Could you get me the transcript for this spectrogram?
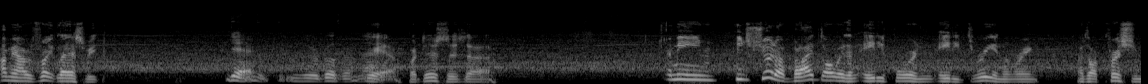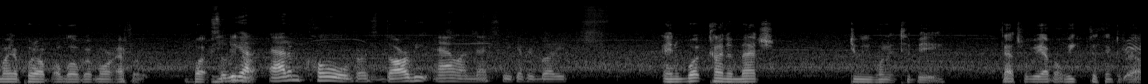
I mean, I was right last week. Yeah, we were both that. Yeah, way. but this is uh. I mean, he should have, but I thought with an 84 and an 83 in the ring, I thought Christian might have put up a little bit more effort. But So we got not. Adam Cole versus Darby Allen next week, everybody. And what kind of match do we want it to be? That's what we have a week to think about.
